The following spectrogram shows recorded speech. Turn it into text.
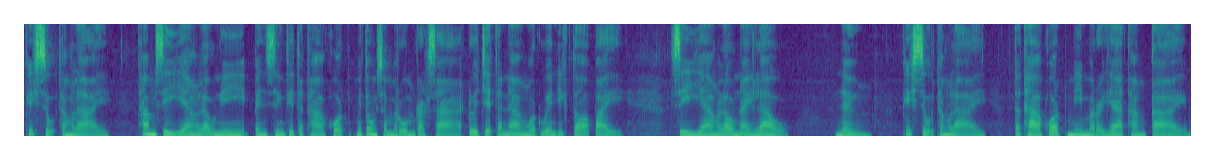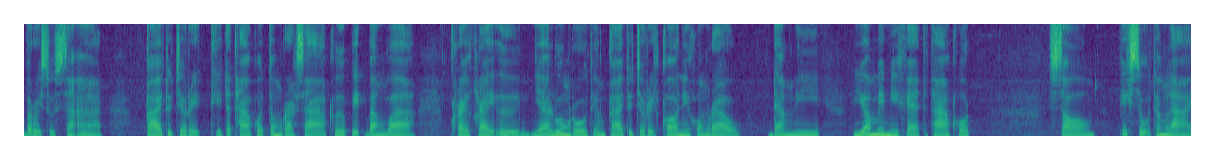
ภิกษุทั้งหลาย ทำสี่อย่างเหล่านี้เป็นสิ่งที่ตถาคตไม่ต้องสำรวมรักษาด้วยเจตนางดเว้นอีกต่อไปสี่อย่างเหล่าไหนเล่าหนึ่งภิกษุทั้งหลาย ตถาคตมีมารยาททางกาย บริสุทธิ์สะอาด กายทุจริตที่ตถาคตต้องรักษาคือปิดบังว่า ใครๆอื่น อย่าล่วงรู้ถึงกายทุจริตข้อนี้ของเรา ดังนี้ย่อมไม่มีแก่ตถาคต 2. ภิกษุทั้งหลาย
